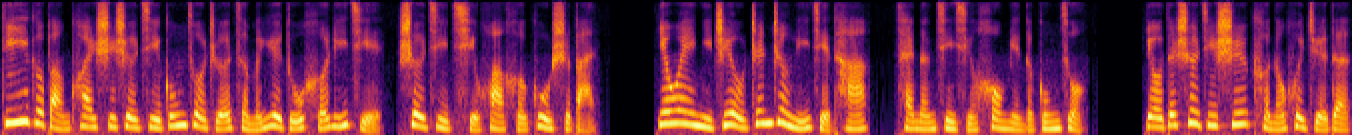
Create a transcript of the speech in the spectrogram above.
第一个板块是设计工作者怎么阅读和理解设计企划和故事版。因为你只有真正理解它，才能进行后面的工作。有的设计师可能会觉得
